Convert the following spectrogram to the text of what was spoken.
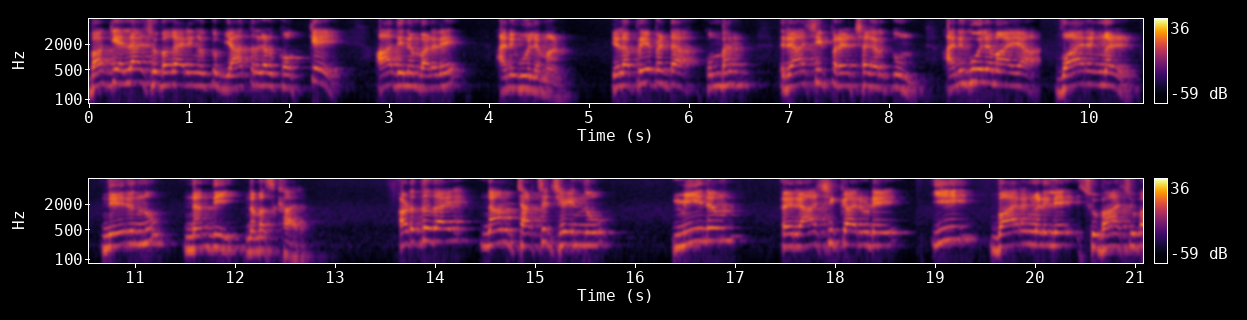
ബാക്കി എല്ലാ ശുഭകാര്യങ്ങൾക്കും യാത്രകൾക്കൊക്കെ ആ ദിനം വളരെ അനുകൂലമാണ്. എല്ലാ പ്രിയപ്പെട്ട കുംഭൻ രാശി പ്രേക്ഷകർക്കും അനുകൂലമായ വാരങ്ങൾ നേരുന്നു. നന്ദി നമസ്കാരം. അടുത്തതായി നാം ചർച്ച ചെയ്യുന്നു മീനം രാശിക്കാരുടെ ഈ വാരങ്ങളിലെ ശുഭാശുഭ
